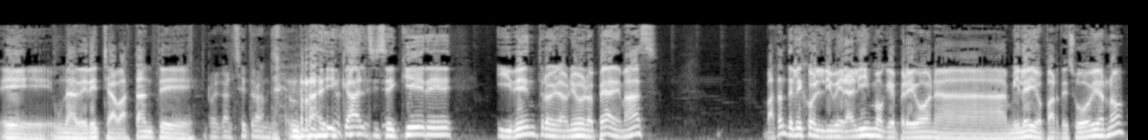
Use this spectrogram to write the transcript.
eh, una derecha bastante Recalcitrante. radical, si se quiere, y dentro de la Unión Europea, además, bastante lejos del liberalismo que pregona Milei o parte de su gobierno.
